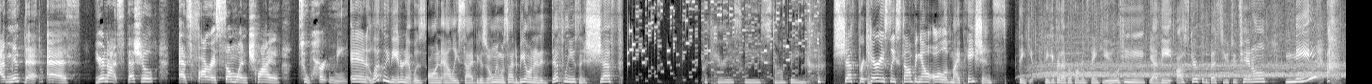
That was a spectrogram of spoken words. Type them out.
I meant that as you're not special as far as someone trying to hurt me. And luckily, the internet was on Allie's side because there's only one side to be on, and it definitely isn't Chef precariously stomping. Chef precariously stomping out all of my patience. Thank you. Thank you for that performance. Thank you. yeah, the Oscar for the best YouTube channel. Me?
